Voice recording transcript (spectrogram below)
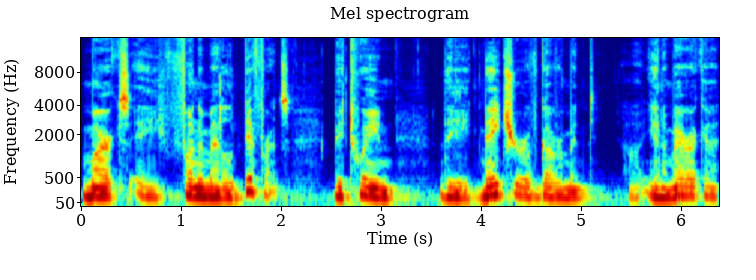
marks a fundamental difference between the nature of government uh, in America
